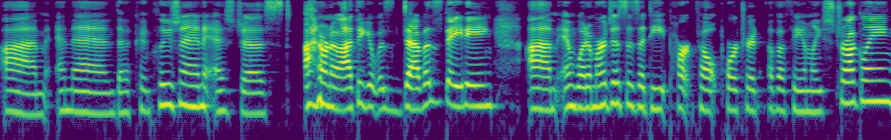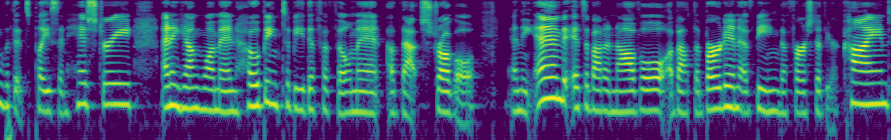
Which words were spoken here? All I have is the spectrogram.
Um, and then the conclusion is just, I don't know, I think it was devastating. Um, and what emerges is a deep, heartfelt portrait of a family struggling with its place in history and a young woman hoping to be the fulfillment of that struggle. In the end, it's about a novel about the burden of being the first of your kind,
